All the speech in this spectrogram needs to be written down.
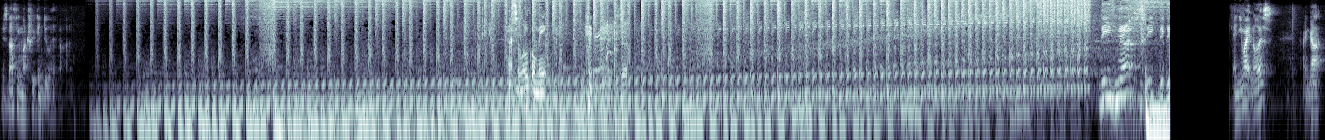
there's nothing much we can do about it. That's a logo, mate. These nuts. And you might notice, I got,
